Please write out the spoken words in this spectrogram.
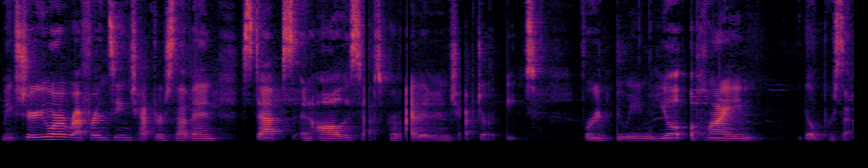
Make sure you are referencing chapter 7 steps and all the steps provided in chapter 8 for doing yield applying yield percent.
